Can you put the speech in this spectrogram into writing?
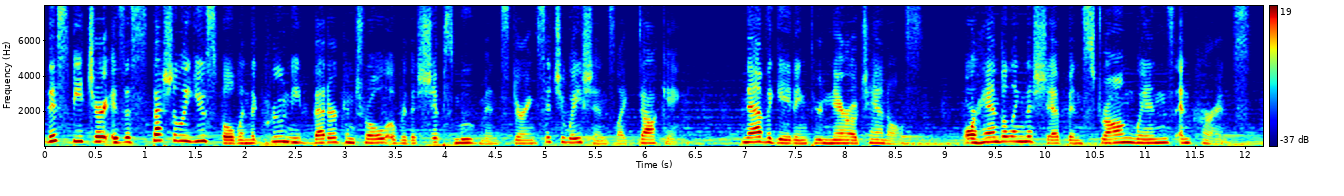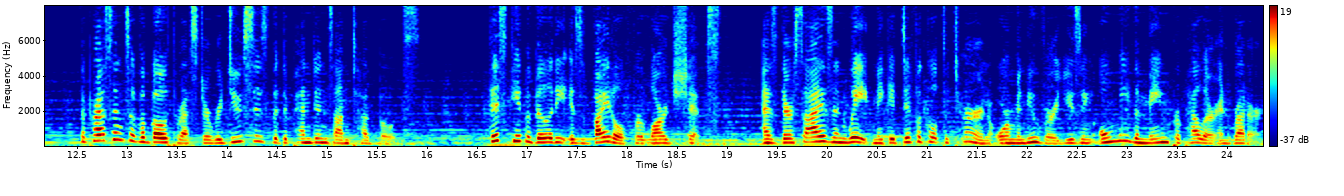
This feature is especially useful when the crew need better control over the ship's movements during situations like docking, navigating through narrow channels, or handling the ship in strong winds and currents. The presence of a bow thruster reduces the dependence on tugboats. This capability is vital for large ships, as their size and weight make it difficult to turn or maneuver using only the main propeller and rudder.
